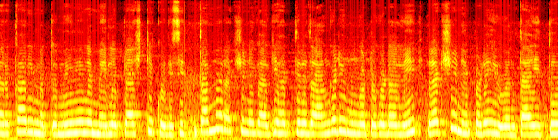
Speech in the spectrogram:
ತರಕಾರಿ ಮತ್ತು ಮೀನಿನ ಮೇಲೆ ಪ್ಲಾಸ್ಟಿಕ್ ಹೊದಿಸಿ ತಮ್ಮ ರಕ್ಷಣೆಗಾಗಿ ಹತ್ತಿರದ ಅಂಗಡಿ ಮುಂಗಟ್ಟುಗಳಲ್ಲಿ ರಕ್ಷಣೆ ಪಡೆಯುವಂತಾಯಿತು.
